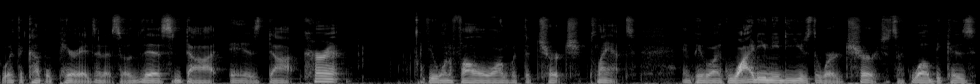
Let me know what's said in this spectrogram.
with a couple periods in it. So this dot is dot current. If you want to follow along with the church plant. And people are like, why do you need to use the word church? It's like, well, because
